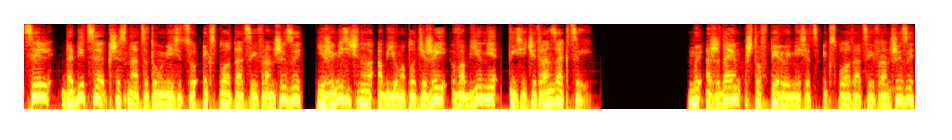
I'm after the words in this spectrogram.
Цель – добиться к 16 месяцу эксплуатации франшизы ежемесячного объема платежей в объеме 1000 транзакций. Мы ожидаем, что в первый месяц эксплуатации франшизы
